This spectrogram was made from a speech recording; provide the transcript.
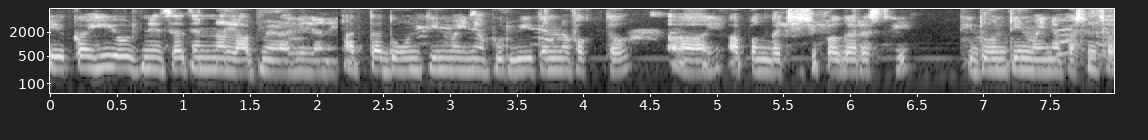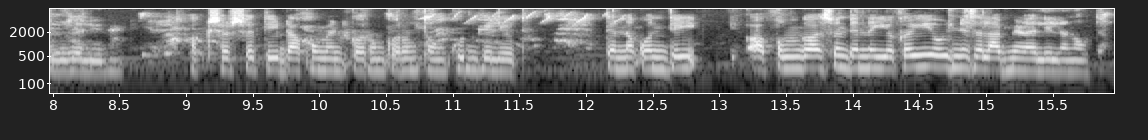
एकाही योजनेचा त्यांना लाभ मिळालेला नाही. आता दोन तीन महिन्यापूर्वी त्यांना फक्त अपंगाची जी पगार असते ती दोन तीन महिन्यापासून चालू झाली होती. अक्षरशः ते डॉक्युमेंट करून करून थंकून गेले होते. त्यांना कोणतेही अपंग असून त्यांना एकाही योजनेचा लाभ मिळालेला नव्हता.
